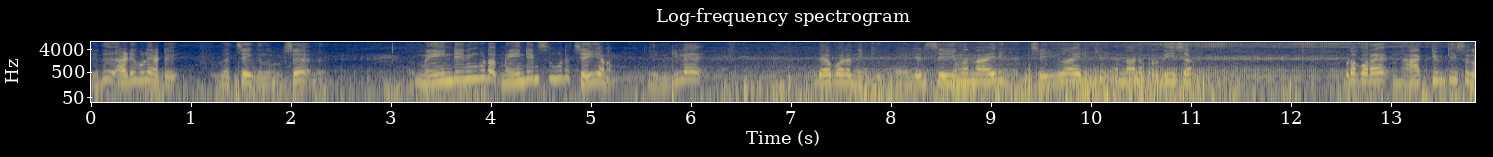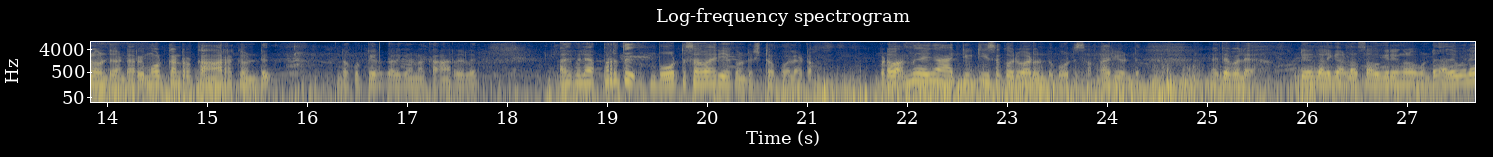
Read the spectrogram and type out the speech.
ഇത് അടിപൊളിയായിട്ട് വെച്ചേക്കുന്നു. പക്ഷേ മെയിന്റെയിനും കൂടെ മെയിന്റെനൻസും കൂടെ ചെയ്യണം. എങ്കിലേ ഇതേപോലെ നിൽക്കും. മെയിന്റെയിൻസ് ചെയ്യുമെന്നായിരിക്കും ചെയ്യുമായിരിക്കും എന്നാണ് പ്രതീക്ഷ. ഇവിടെ കുറേ ആക്ടിവിറ്റീസുകളുണ്ട് കണ്ടോ. റിമോട്ട് കൺട്രോൾ കാറൊക്കെ ഉണ്ട്. കണ്ടോ കുട്ടികൾ കളിക്കുന്ന കാറുകൾ അതുപോലെ അപ്പുറത്ത് ബോട്ട് സവാരിയൊക്കെ ഉണ്ട്. ഇഷ്ടം പോലെ കേട്ടോ. ഇവിടെ വന്നു കഴിഞ്ഞാൽ ആക്ടിവിറ്റീസൊക്കെ ഒരുപാടുണ്ട്. ബോട്ട് സഫാരി ഉണ്ട്. അതേപോലെ കുട്ടികൾ കളിക്കാനുള്ള സൗകര്യങ്ങളും ഉണ്ട്. അതേപോലെ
